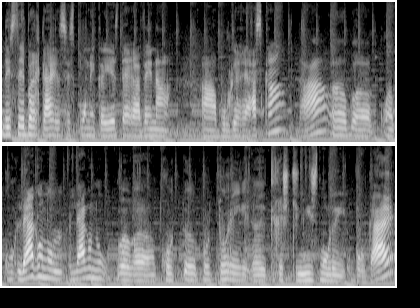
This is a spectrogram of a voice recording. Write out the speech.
de Seber care se spune că este Ravena a bulgărească, da? leagănul, leagănul culturii creștinismului bulgar,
